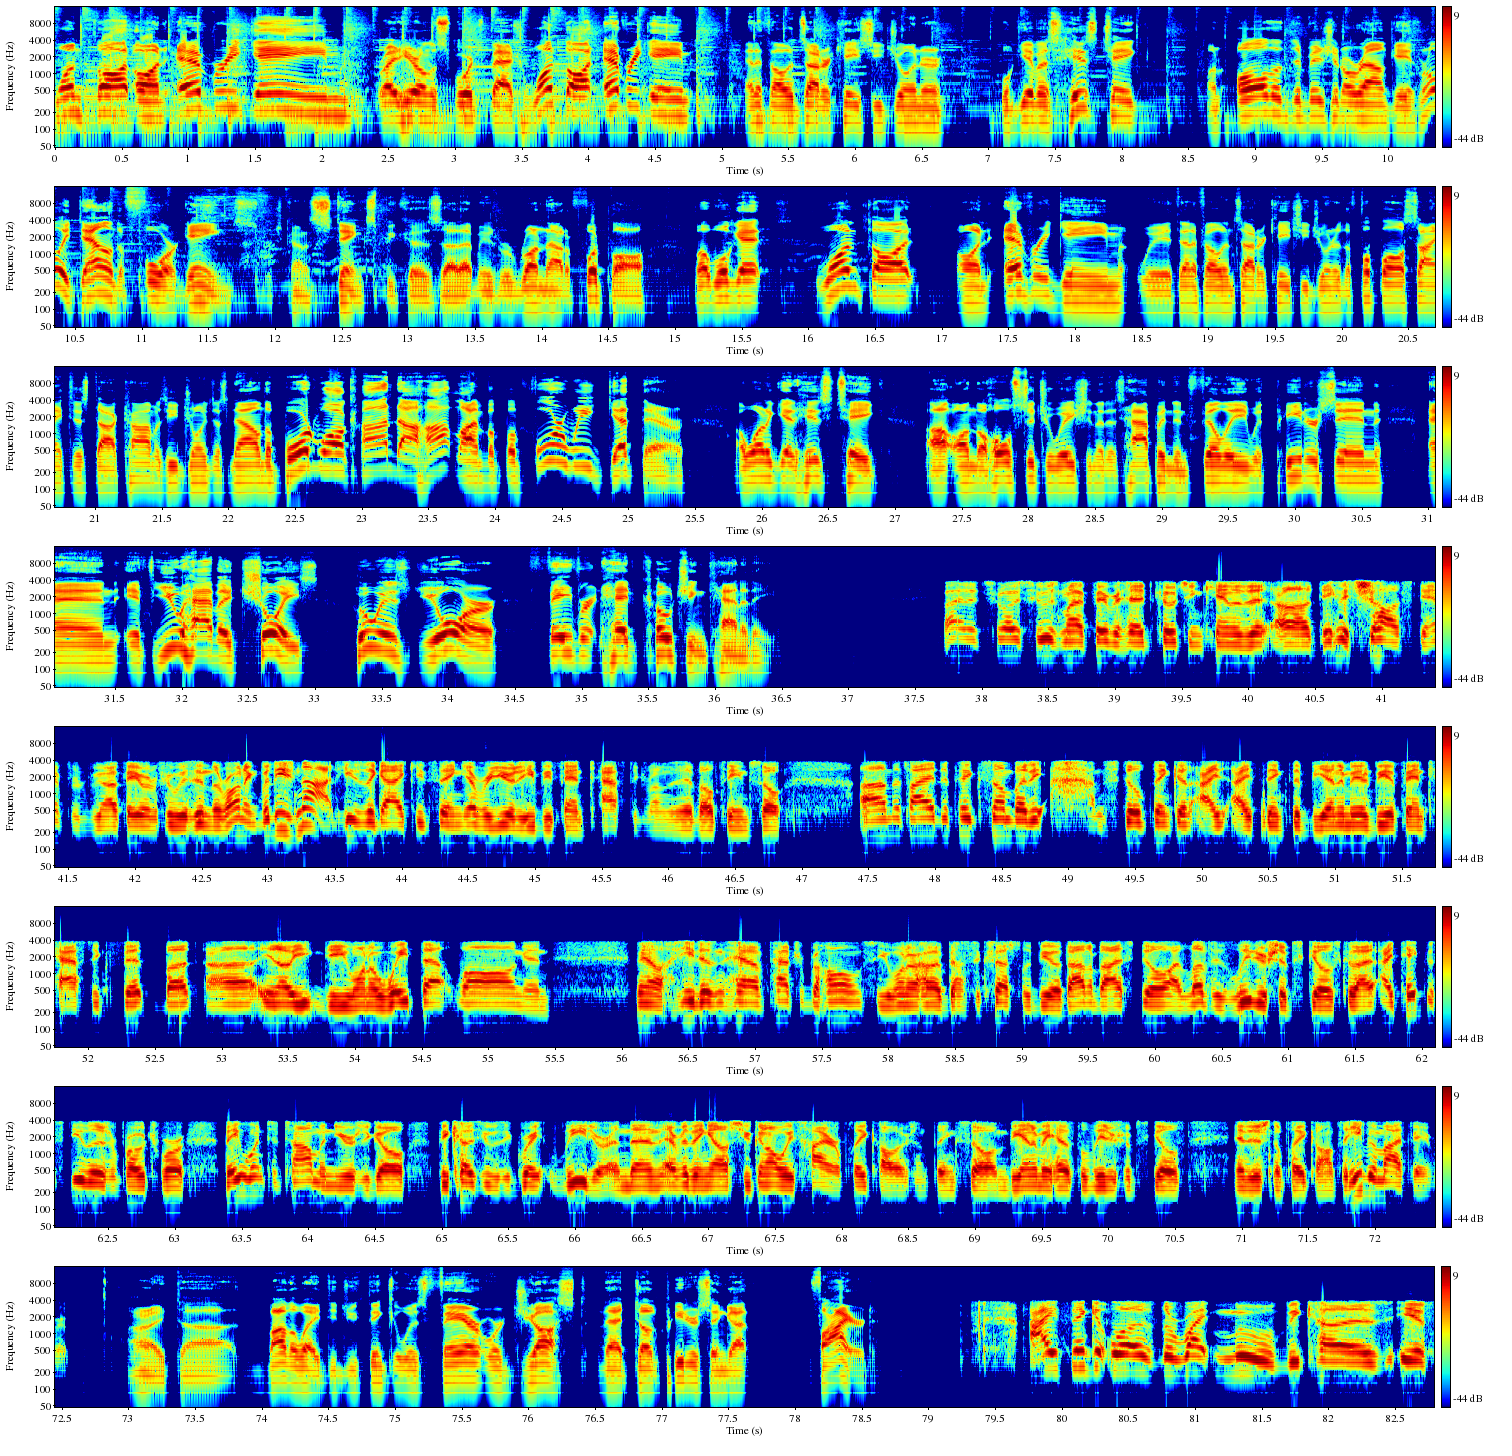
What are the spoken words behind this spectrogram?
one thought on every game right here on the Sports Bash. One thought every game. NFL insider KC Joyner will give us his take on all the divisional round games. We're only down to four games, which kind of stinks because uh, that means we're running out of football. But we'll get one thought on every game with NFL insider KC Joyner, the footballscientist.com, as he joins us now on the Boardwalk Honda hotline. But before we get there, I want to get his take uh, on the whole situation that has happened in Philly with Pederson. And if you have a choice, who is your favorite head coaching candidate? If I had a choice, who's my favorite head coaching candidate? Uh, David Shaw Stanford would be my favorite if he was in the running, but he's not. He's the guy I keep saying every year that he'd be fantastic running the NFL team. So um, if I had to pick somebody, I'm still thinking I, I think that Bieniemy would be a fantastic fit. But uh, you know, do you want to wait that long and you know, he doesn't have Patrick Mahomes, so you wonder how he'll successfully be without him. But I still, I love his leadership skills because I, I take the Steelers approach where they went to Tomlin years ago because he was a great leader, and then everything else you can always hire play callers and things. So um, Bieniemy has the leadership skills in addition to play calling. So he'd be my favorite. All right. Uh, by the way, did you think it was fair or just that Doug Pederson got fired? I think it was the right move because if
